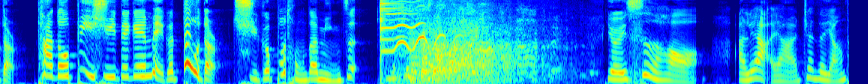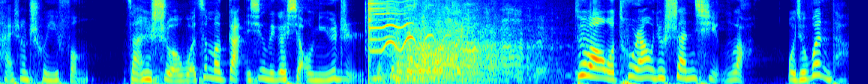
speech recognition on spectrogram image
痘，他都必须得给每个痘痘取个不同的名字。有一次哈，俺俩呀站在阳台上吹风，咱说我这么感性的一个小女子，对吧？我突然我就煽情了，我就问他。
